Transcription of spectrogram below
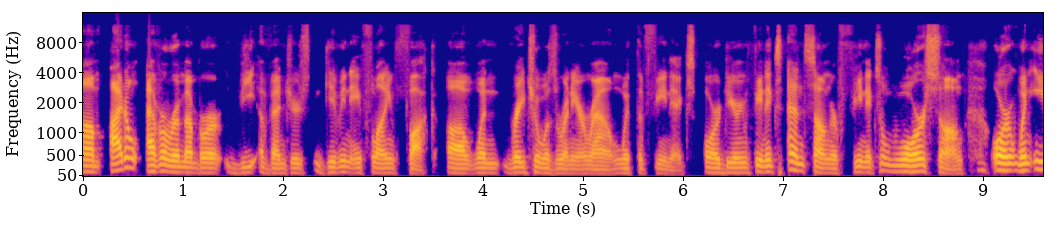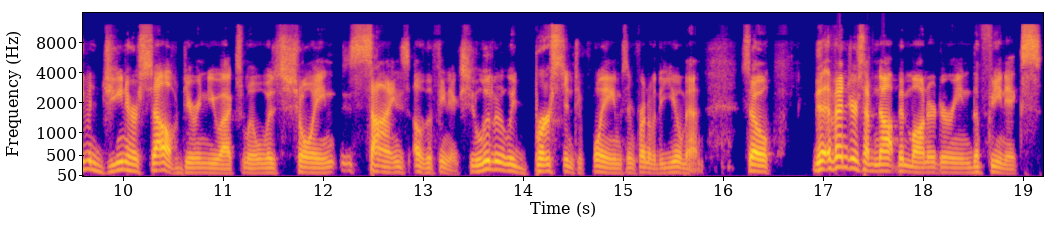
Um, I don't ever remember the Avengers giving a flying fuck uh when Rachel was running around with the Phoenix or during Phoenix Endsong or Phoenix Warsong or when even Jean herself during New X-Men was showing signs of the Phoenix. She literally burst into flames in front of the U-Man. So the Avengers have not been monitoring the Phoenix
